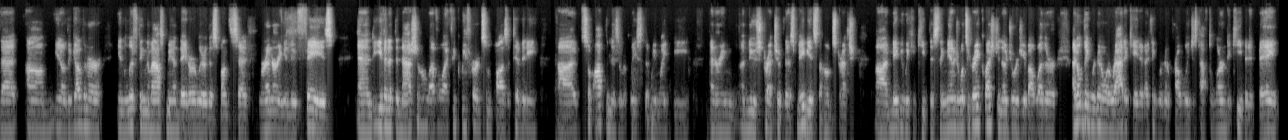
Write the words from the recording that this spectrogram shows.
that um, you know the governor, in lifting the mask mandate earlier this month, said we're entering a new phase. And even at the national level, I think we've heard some positivity, uh, some optimism at least that we might be entering a new stretch of this. Maybe it's the home stretch uh, maybe we can keep this thing manageable. It's a great question, though, Georgie, about whether I don't think we're going to eradicate it. I think we're going to probably just have to learn to keep it at bay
